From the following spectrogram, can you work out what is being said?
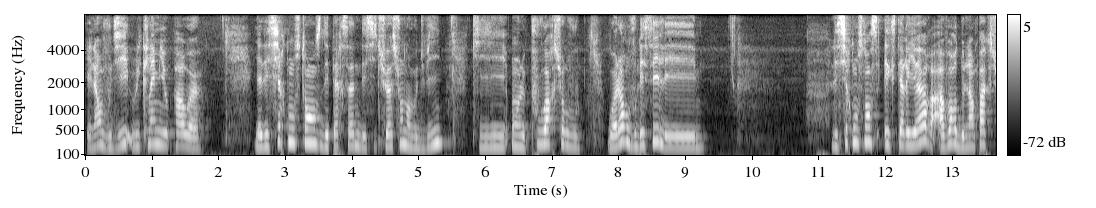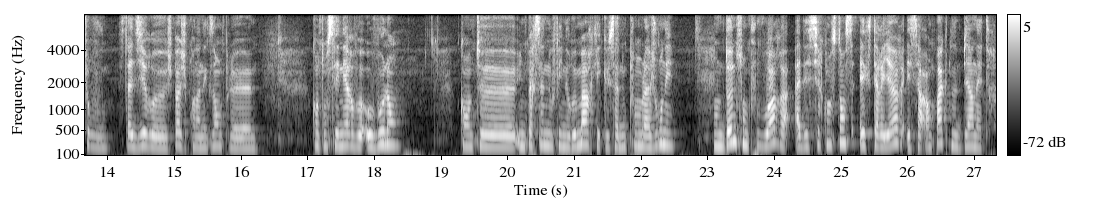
Et là, on vous dit Reclaim your power. Il y a des circonstances, des personnes, des situations dans votre vie qui ont le pouvoir sur vous. Ou alors, vous laissez les, les circonstances extérieures avoir de l'impact sur vous. C'est-à-dire, euh, je sais pas, je vais prendre un exemple, euh, quand on s'énerve au volant, quand euh, une personne nous fait une remarque et que ça nous plombe la journée. On donne son pouvoir à des circonstances extérieures et ça impacte notre bien-être.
